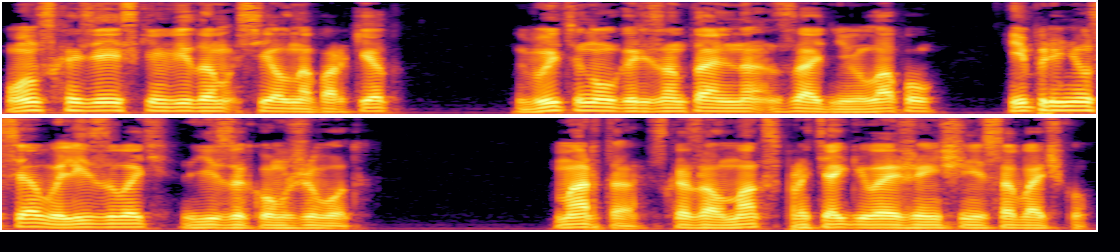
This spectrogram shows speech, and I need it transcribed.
он с хозяйским видом сел на паркет, вытянул горизонтально заднюю лапу и принялся вылизывать языком живот. «Марта», — сказал Макс, протягивая женщине собачку,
